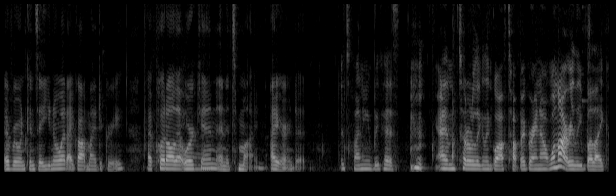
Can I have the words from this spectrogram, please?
everyone can say, you know what? I got my degree. I put all that work in, and it's mine. I earned it. it's funny because I'm totally gonna go off topic right now. Well, not really, but like,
